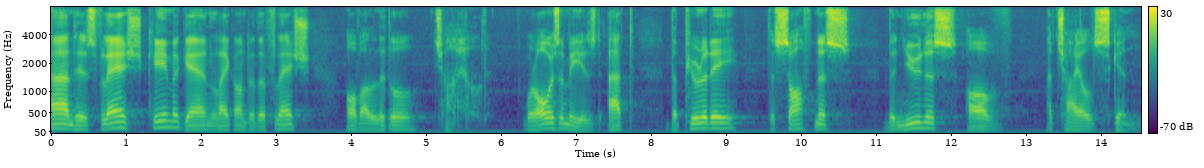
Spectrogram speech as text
and his flesh came again like unto the flesh of a little child. We're always amazed at the purity, the softness, the newness of a child's skin.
